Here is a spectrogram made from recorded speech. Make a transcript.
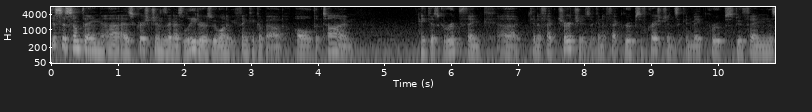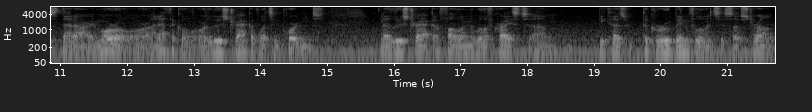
This is something uh, as Christians and as leaders we want to be thinking about all the time because groupthink uh, can affect churches, it can affect groups of Christians, it can make groups do things that are immoral or unethical or lose track of what's important, uh, lose track of following the will of Christ. Um, because the group influence is so strong.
